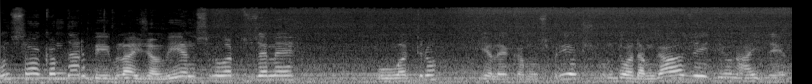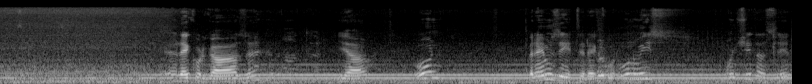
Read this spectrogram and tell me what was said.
un sākam darbību. Laižam vienu slotu zemē, otru ieliekam uz priekšu un dodam gāzīti un aiziet. Rekur gāze, jā, un bremzīti rekur, un viss. Un šitas ir.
